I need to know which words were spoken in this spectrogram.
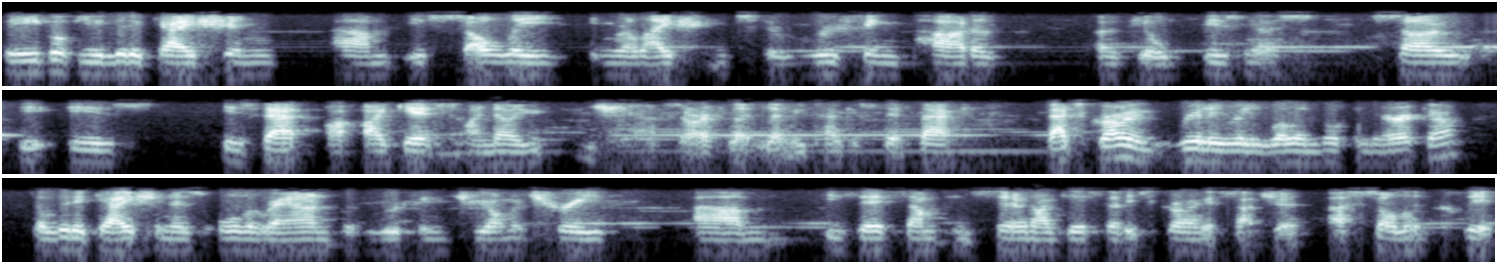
the EagleView litigation is solely in relation to the roofing part of your business. Is that, I guess I know. Sorry, let me take a step back. That's growing really really well in North America. The litigation is all around the roofing geometry. Um, is there some concern, I guess, that it's growing at such a solid clip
